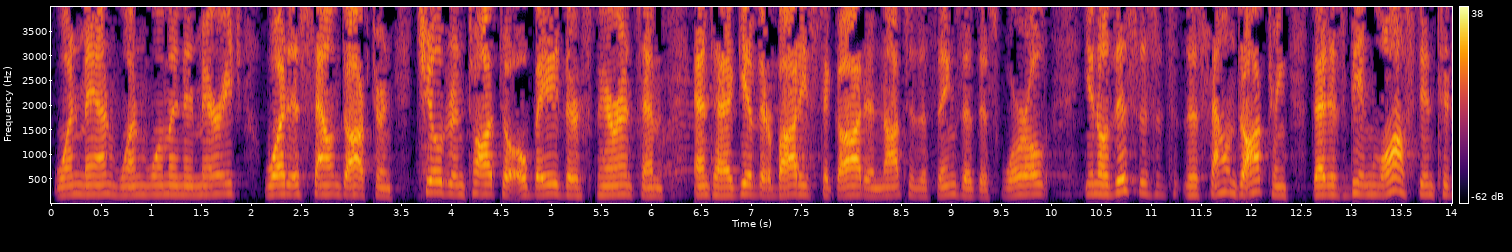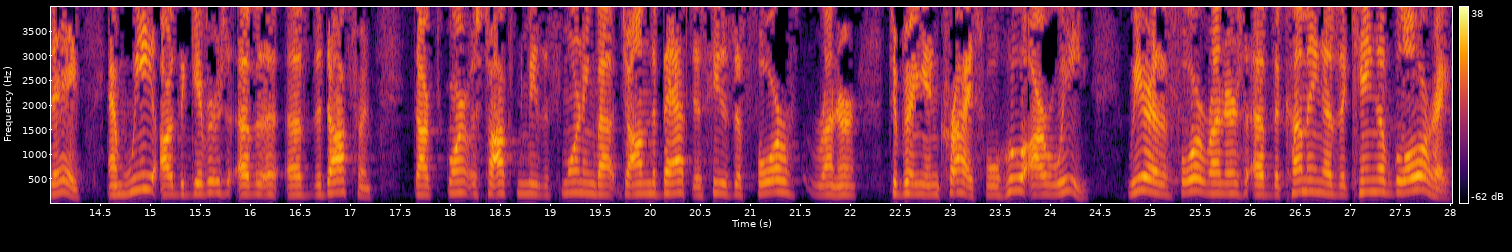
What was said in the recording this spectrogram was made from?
One man, one woman in marriage? What is sound doctrine? Children taught to obey their parents and, and to give their bodies to God and not to the things of this world. You know, this is the sound doctrine that is being lost in today. And we are the givers of the, of the doctrine. Dr. Gornt was talking to me this morning about John the Baptist. He is the forerunner to bring in Christ. Well, who are we? We are the forerunners of the coming of the King of Glory.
